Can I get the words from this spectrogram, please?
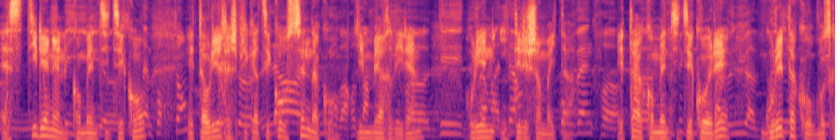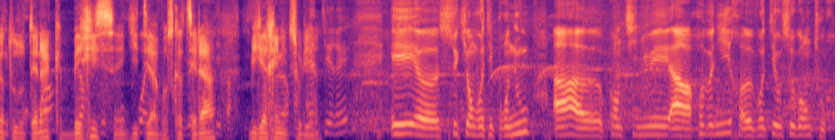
ez direnen konbentzitzeko, eta horiek esplikatzeko zendako jin behar diren horien interesan baita. Eta konbentzitzeko ere, guretako bozkatu dutenak berriz egitea bozkatzera, bigarren itzulian. Et euh, ceux qui ont voté pour nous à euh, continuer à revenir euh, voter au second tour.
